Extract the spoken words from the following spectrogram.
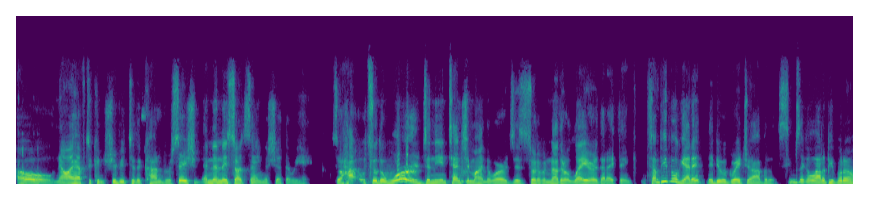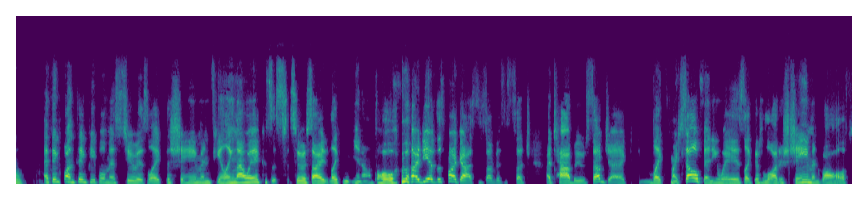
Oh, now I have to contribute to the conversation, and then they start saying the shit that we hate. So how? So the words and the intention behind the words is sort of another layer that I think some people get it. They do a great job, but it seems like a lot of people don't. I think one thing people miss too is like the shame and feeling that way because it's suicide. Like you know, the whole the idea of this podcast and stuff is such a taboo subject. Like myself, anyways, like there's a lot of shame involved.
